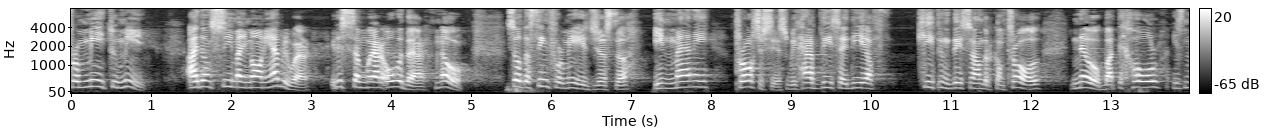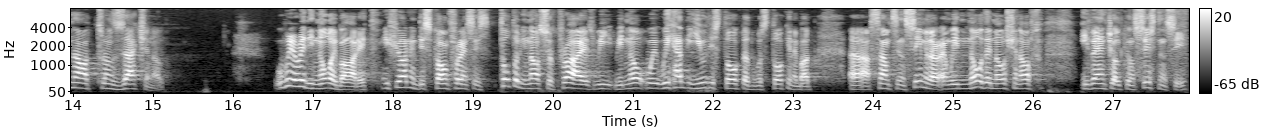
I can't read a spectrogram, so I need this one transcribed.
from me to me. I don't see my money everywhere. It is somewhere over there. No. So the thing for me is just uh, in many processes, we have this idea of keeping this under control. No, but the whole is not transactional. We already know about it. If you are in this conference, it's totally no surprise. We, we, know, we, we had the Udi's talk that was talking about uh, something similar, and we know the notion of eventual consistency.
